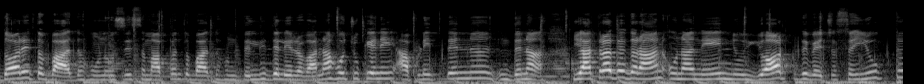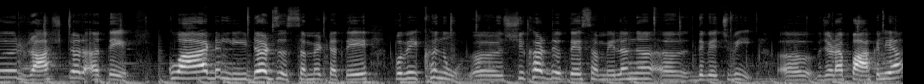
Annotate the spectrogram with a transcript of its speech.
ਦੌਰੇ ਤੋਂ ਬਾਅਦ ਹੁਣ ਉਸ ਦੇ ਸਮਾਪਨ ਤੋਂ ਬਾਅਦ ਹੁਣ ਦਿੱਲੀ ਦੇ ਲਈ ਰਵਾਨਾ ਹੋ ਚੁੱਕੇ ਨੇ। ਆਪਣੀ 3 ਦਿਨਾਂ ਯਾਤਰਾ ਦੇ ਦੌਰਾਨ ਉਹਨਾਂ ਨੇ ਨਿਊਯਾਰਕ ਦੇ ਵਿੱਚ ਸੰਯੁਕਤ ਰਾਸ਼ਟਰ ਅਤੇ ਕੁਆਡ ਲੀਡਰਸ ਸਮਿਟ ਅਤੇ ਭਵਿੱਖ ਨੂੰ ਸਿਖਰ ਦੇ ਉੱਤੇ ਸੰਮੇਲਨ ਦੇ ਵਿੱਚ ਵੀ ਜਿਹੜਾ ਭਾਗ ਲਿਆ।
